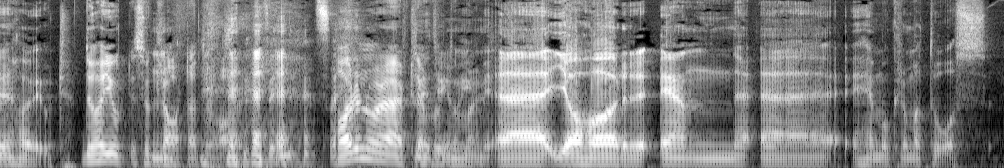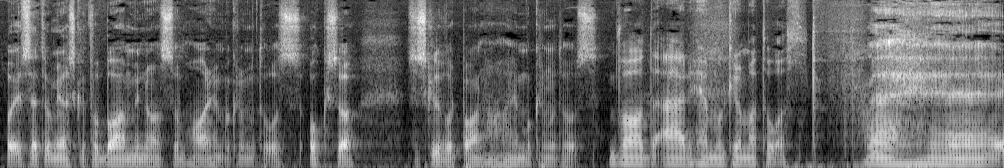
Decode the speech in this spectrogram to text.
Det har jag gjort. Du har gjort det såklart att du har. Har du några ärftliga sjukdomar? Eh, Jag har en eh, hemokromatos. Så att om jag skulle få barn med någon som har hemokromatos också, så skulle vårt barn ha hemokromatos. Vad är hemokromatos? Eh,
